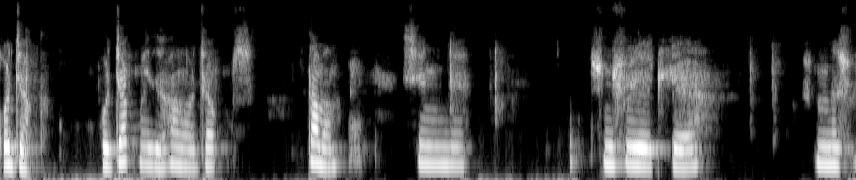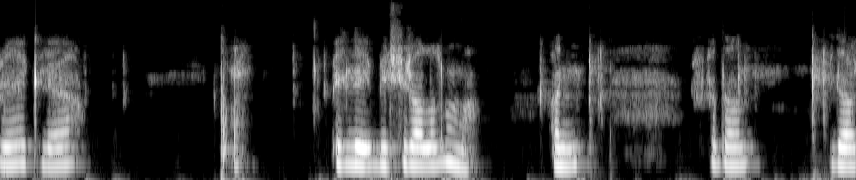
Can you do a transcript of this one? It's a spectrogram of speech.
ocak. Ocak mıydı? Ha ocakmış. Tamam. Şimdi şunu şuraya ekle. Şunu da şuraya ekle. Tamam. Bekle bir sürü alalım mı? Hani şuradan bir daha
